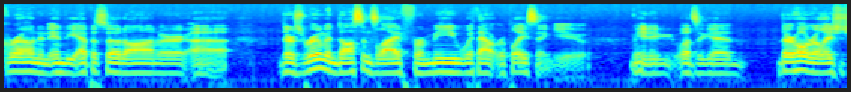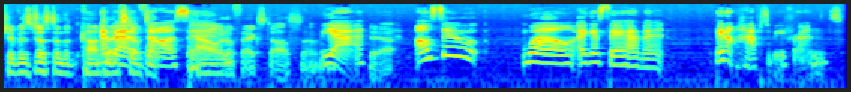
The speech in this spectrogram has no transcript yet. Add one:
groan and end the episode on where uh, there's room in Dawson's life for me without replacing you. Meaning, once again, their whole relationship is just in the context About of like, Dawson. how it affects Dawson. yeah. Yeah. Also, well, I guess they haven't. They don't have to be friends.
